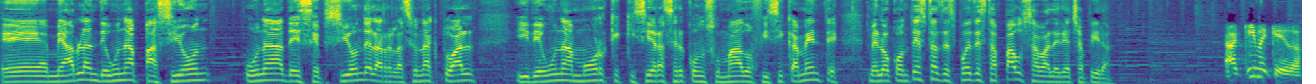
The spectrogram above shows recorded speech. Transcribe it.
eh, me hablan de una pasión una decepción de la relación actual y de un amor que quisiera ser consumado físicamente. Me lo contestas después de esta pausa, Valeria Chapira. Aquí me quedo.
